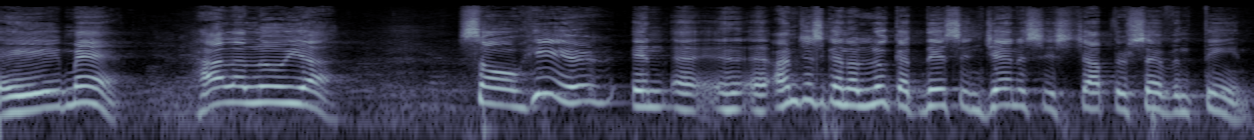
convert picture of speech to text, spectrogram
Amen. Hallelujah. So here, in, uh, uh, I'm just going to look at this in Genesis chapter 17,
